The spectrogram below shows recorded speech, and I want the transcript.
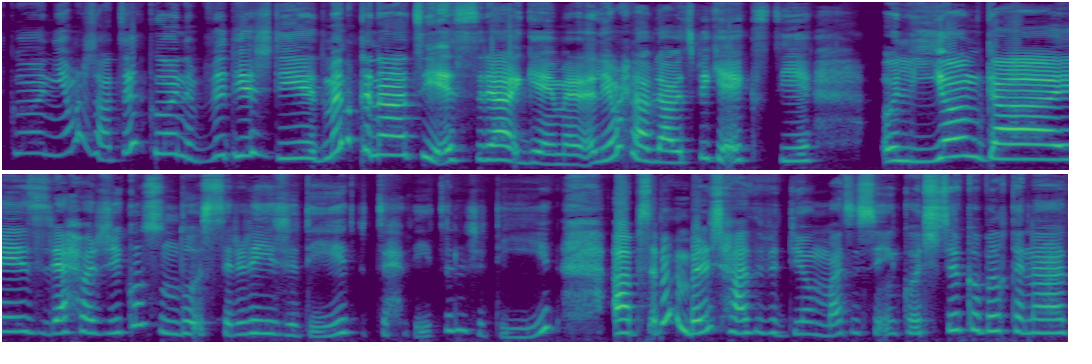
كيفكن اليوم رجعت لكم بفيديو جديد من قناتي إسراء Gamer اليوم إحنا بلعبة PK XD واليوم جايز راح أورجيكم صندوق سري جديد بالتحديث الجديد. آه بس قبل ما نبلش هذا الفيديو ما تنسوا إنكم تشتركوا بالقناة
